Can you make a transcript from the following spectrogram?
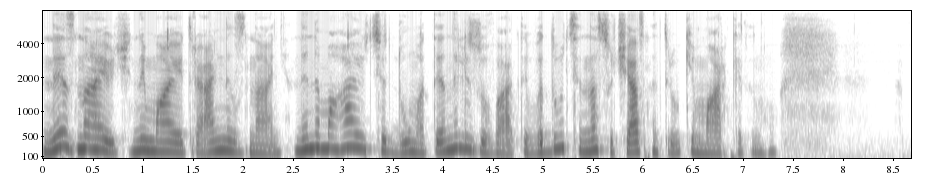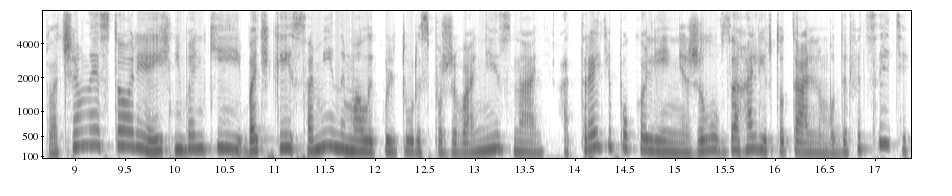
не знають, не мають реальних знань, не намагаються думати, аналізувати, ведуться на сучасні трюки маркетингу. Плачевна історія, їхні батьки, батьки самі не мали культури споживання і знань, а третє покоління жило взагалі в тотальному дефіциті,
